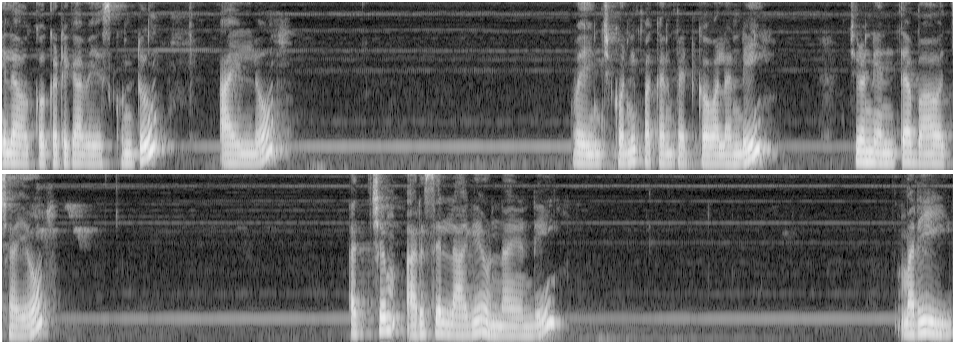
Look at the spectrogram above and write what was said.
ఇలా ఒక్కొక్కటిగా వేసుకుంటూ ఆయిల్లో వేయించుకొని పక్కన పెట్టుకోవాలండి. చూడండి ఎంత బాగా వచ్చాయో. అచ్చం అరిసెల్లాగే ఉన్నాయండి. మరి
